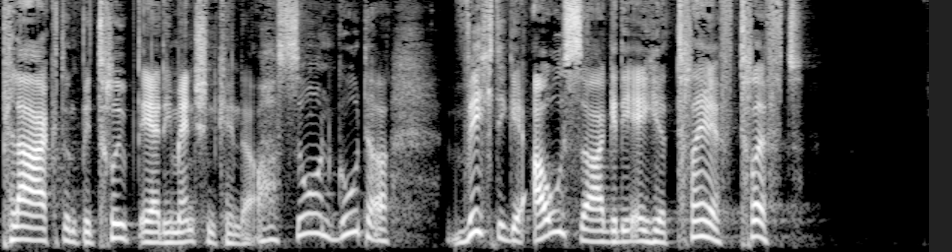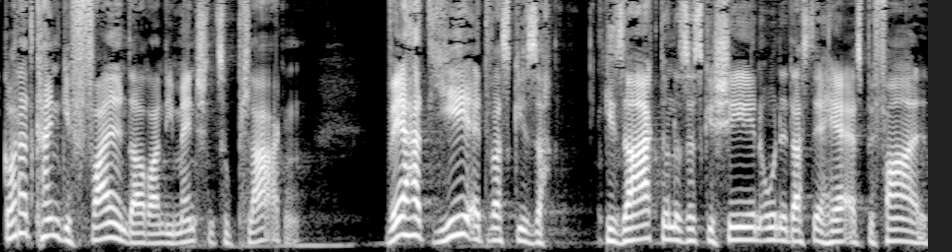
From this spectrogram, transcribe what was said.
plagt und betrübt er die Menschenkinder. Oh, so ein guter, wichtige Aussage, die er hier trifft. Gott hat keinen Gefallen daran, die Menschen zu plagen. Wer hat je etwas gesagt, gesagt und es ist geschehen, ohne dass der Herr es befahl?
